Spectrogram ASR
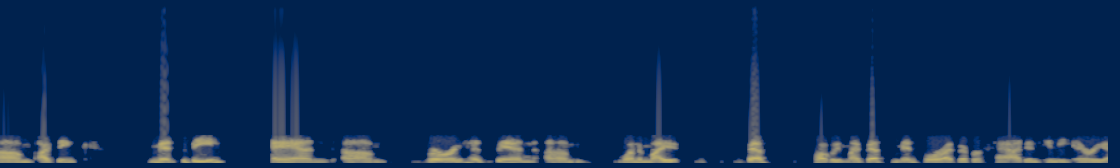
um, I think, meant to be. And um, Vern has been um, one of my best probably my best mentor I've ever had in any area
